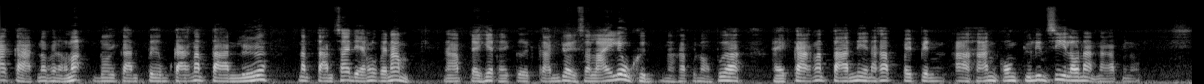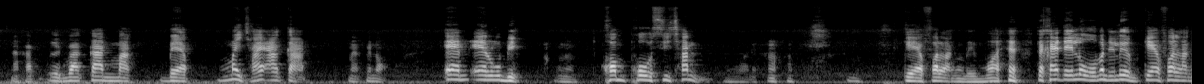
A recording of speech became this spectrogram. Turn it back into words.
อากาศนะพี่น้องเนาะโดยการเติมกากน้ำตาล หรือน้ำตาลทรายแดงลงไปน้ำนะครับจะเฮ็ดให้เกิดการย่อยสลายเร็วขึ้นนะครับพี่น้องเพื่อให้กากน้ำตาลนี่นะครับ ไปเป็นอาหารของจุลินทรีย์เหล่านั้นนะครับพี่น้อง นะครับ เอื่นว่าการหมักแบบไม่ใช้อากาศนะพี่น้องแอนแอโรบิกคอมโพสิชันแก่ฝรั่งเลยมอแต่ใครได้โลมันได้เริ่มแก่ฝรั่ง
